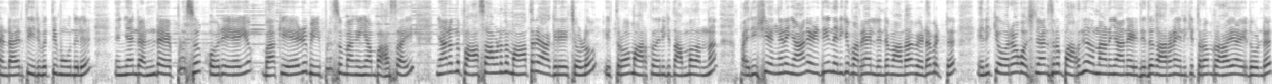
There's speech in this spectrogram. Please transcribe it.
രണ്ടായിരത്തി ഇരുപത്തി മൂന്നിൽ ഞാൻ രണ്ട് എ പ്ലസും ഒരു എയും ബാക്കി ഏഴ് ബി പ്ലസും വാങ്ങി ഞാൻ പാസ്സായി. ഞാനൊന്ന് പാസ്സാവണമെന്ന് മാത്രമേ ആഗ്രഹിച്ചുള്ളൂ. ഇത്രയും മാർക്ക് എനിക്ക് തമ്മ തന്ന്. പരീക്ഷ എങ്ങനെ ഞാൻ എഴുതിയെന്ന് എനിക്ക് പറയാനില്ല. എന്റെ മാതാവ് ഇടപെട്ട് എനിക്ക് ഓരോ ക്വസ്റ്റ്യൻ ആൻസറും പറഞ്ഞു തന്നാണ് ഞാൻ എഴുതിയത്. കാരണം എനിക്ക് ഇത്രയും പ്രായമായതുകൊണ്ട്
